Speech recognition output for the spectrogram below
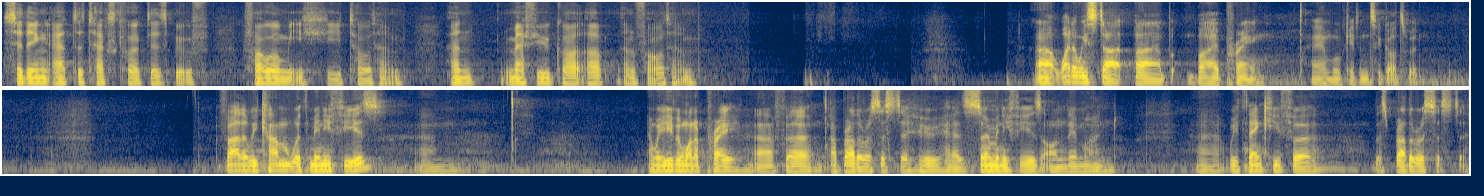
sitting at the tax collector's booth. Follow me, he told him. And Matthew got up and followed him. Uh, why don't we start by, by praying and we'll get into God's word. Father, we come with many fears, um, and we even want to pray uh, for our brother or sister who has so many fears on their mind. Uh, we thank you for this brother or sister.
